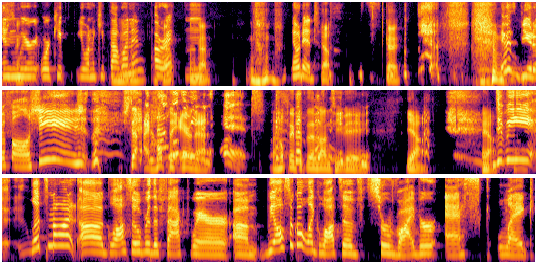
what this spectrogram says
And we're, we're keep, you want to keep that one Mhm, in? All okay, right. Mm, Okay. Noted. Yep. Okay. It was beautiful. She, She I hope they air that. It. I hope they put that on TV. Yeah. Yeah. Did we let's not uh gloss over the fact where um we also got like lots of survivor-esque like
